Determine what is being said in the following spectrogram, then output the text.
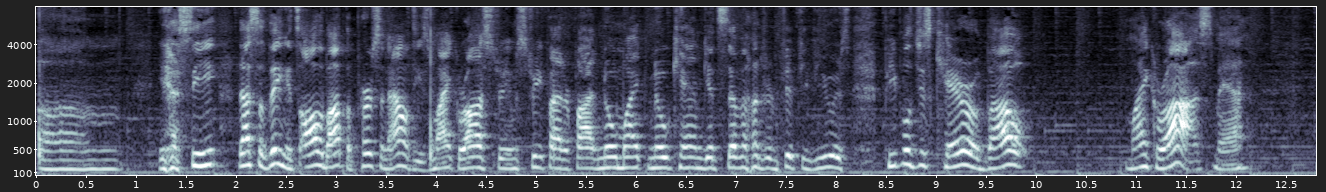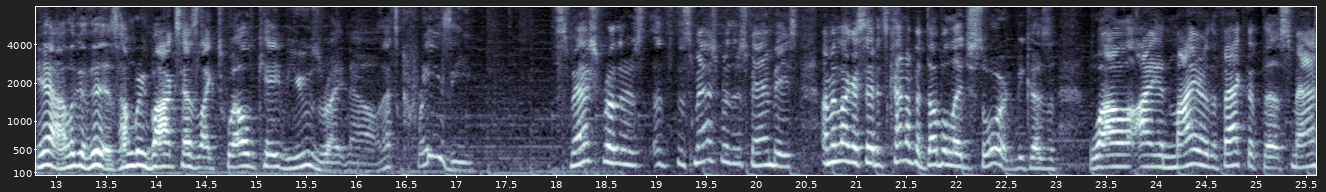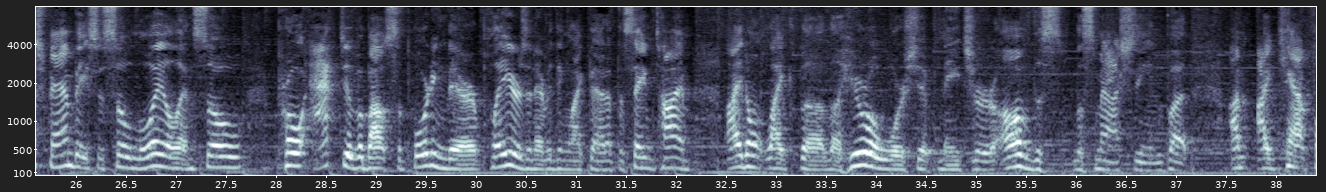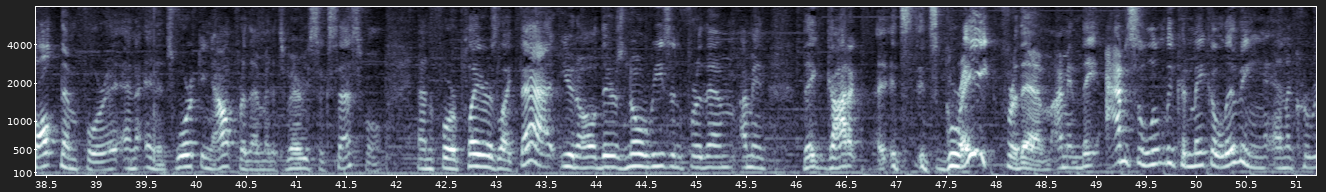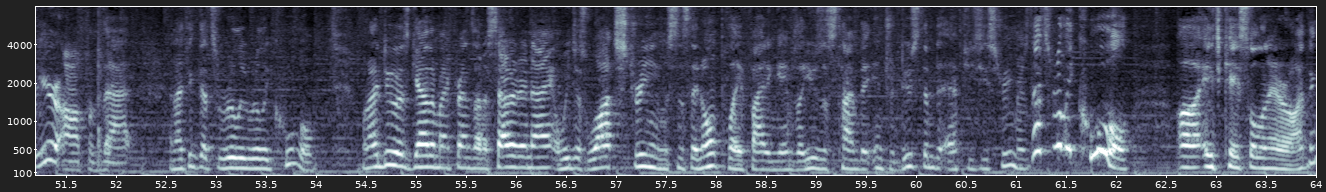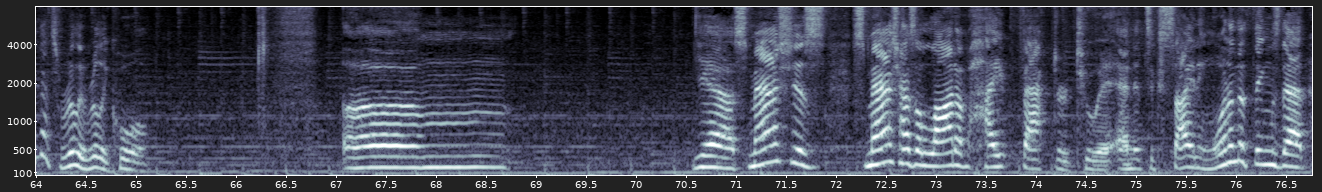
Um, Yeah, see, that's the thing. It's all about the personalities. Mike Ross streams Street Fighter Five. No Mike, no Cam gets 750 viewers. People just care about Mike Ross, man. Yeah, look at this. Hungry Box has like 12k views right now. That's crazy. Smash Brothers, uh, the Smash Brothers fan base. I mean, like I said, it's kind of a double-edged sword because while I admire the fact that the Smash fan base is so loyal and so proactive about supporting their players and everything like that, at the same time, I don't like the the hero worship nature of the the Smash scene. But I'm, I can't fault them for it, and, and it's working out for them, and it's very successful. And for players like that, you know, there's no reason for them. I mean, they got it. It's it's great for them. I mean, they absolutely could make a living and a career off of that, and I think that's really really cool. What I do is gather my friends on a Saturday night and we just watch streams. Since they don't play fighting games, I use this time to introduce them to FGC streamers. That's really cool. Uh, HK Solanero. I think that's really really cool. Um, yeah, Smash is Smash has a lot of hype factor to it, and it's exciting. One of the things that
